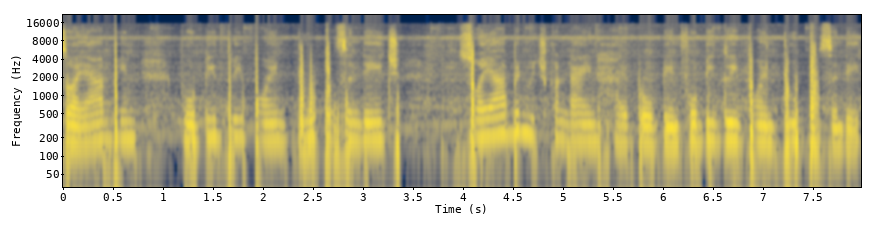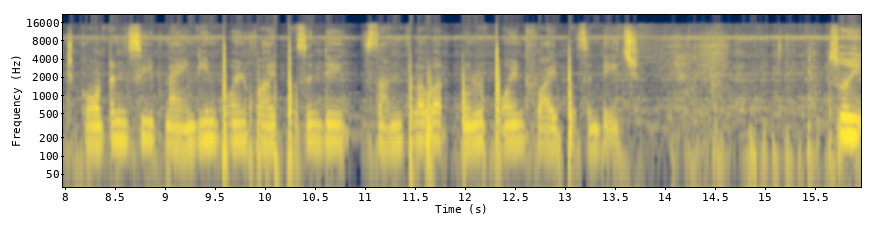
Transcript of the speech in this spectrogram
soybean 43.2 percentage. Soybean which contain high protein 43.2 percentage. Cotton seed 19.5 percentage. Sunflower 12.5 percentage. So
